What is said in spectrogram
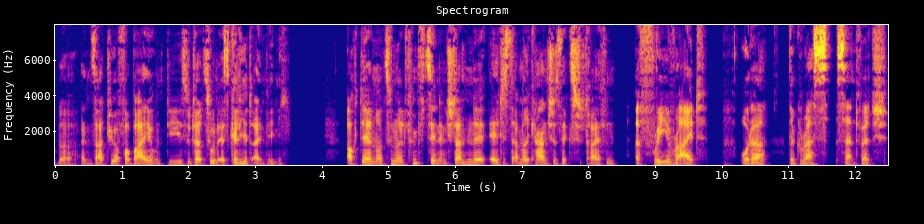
oder ein Satyr vorbei und die Situation eskaliert ein wenig. Auch der 1915 entstandene älteste amerikanische Sexstreifen A Free Ride oder The Grass Sandwich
